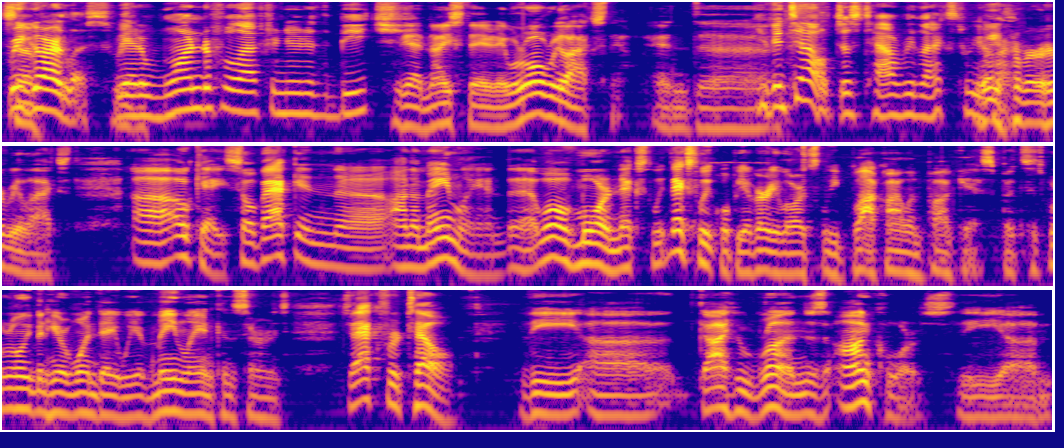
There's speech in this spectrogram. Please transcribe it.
So, Regardless, we had a wonderful afternoon at the beach. yeah, nice day today. We're all relaxed now, and uh, You can tell just how relaxed we, are. we are. are very relaxed. Uh, okay, so back in uh, on the mainland, uh, we'll have more next week. Next week will be a very largely Block Island podcast, but since we've only been here one day, we have mainland concerns. Jack Viertel, the uh, guy who runs Encores, the um,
